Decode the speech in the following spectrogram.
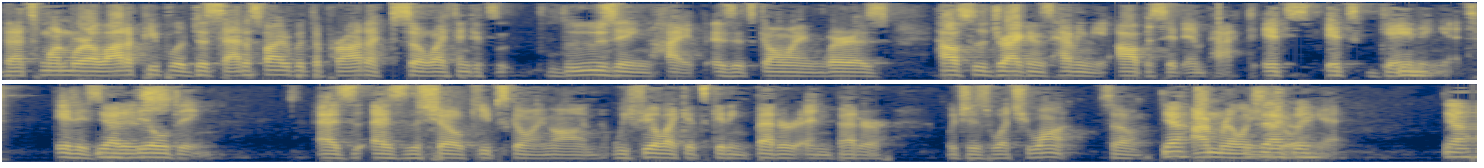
that's one where a lot of people are dissatisfied with the product. So I think it's losing hype as it's going, whereas House of the Dragon is having the opposite impact. It's it's gaining it. It is Yeah, it is. building as as the show keeps going on. We feel like it's getting better and better, which is what you want. So Yeah, I'm really exactly. enjoying it. Yeah.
